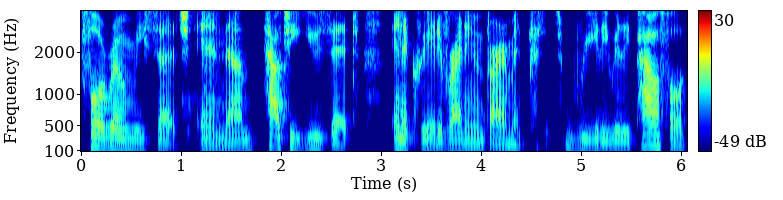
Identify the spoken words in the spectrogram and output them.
for Roam Research in um, how to use it in a creative writing environment because it's really, really powerful.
